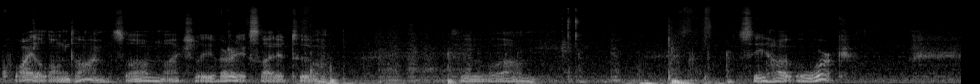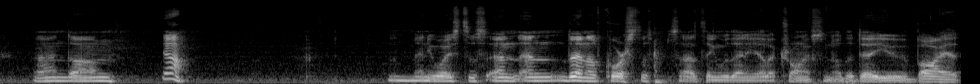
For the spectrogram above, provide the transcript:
quite a long time. So I'm actually very excited to to um, see how it will work. And um, yeah, in many ways to and and then of course the sad thing with any electronics you know the day you buy it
